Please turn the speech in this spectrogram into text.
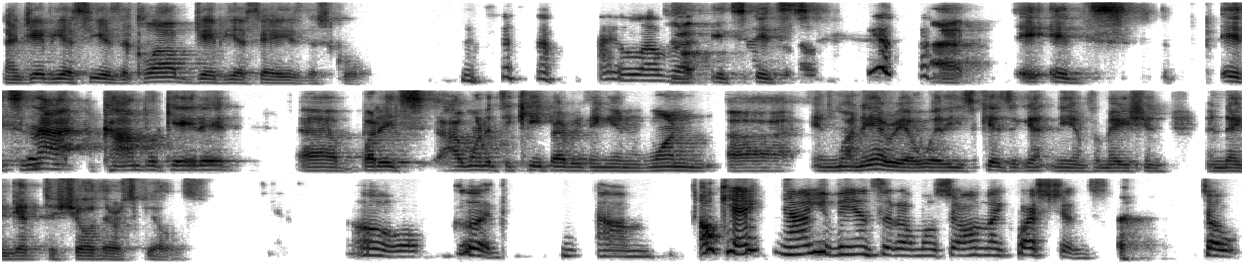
and JPSC is the club, JPSA is the school. I love so it. It's it's uh, it's it's not complicated, uh, but it's I wanted to keep everything in one uh, in one area where these kids are getting the information and then get to show their skills. Oh, good. Um, okay, now you've answered almost all my questions. So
